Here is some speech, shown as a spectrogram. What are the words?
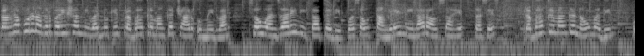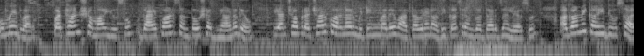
गंगापूर नगर परिषद निवडणुकीत प्रभाग क्रमांक चार उमेदवार सौ वंजारी नीता प्रदीप व सौ तांगडे मीना रावसाहेब तसेच प्रभाग क्रमांक नऊ मधील उमेदवार पठाण शमा युसुफ गायकवाड संतोष ज्ञानदेव यांच्या प्रचार कॉर्नर मिटिंगमध्ये वातावरण अधिकच रंगतदार झाले असून आगामी काही दिवसात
